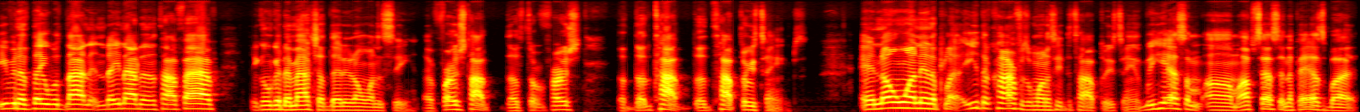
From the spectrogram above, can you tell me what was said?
Even if they was not they not in the top five, they're gonna get a matchup that they don't want to see. The first top, the, the first, the, the, top, the top three teams, and no one in the play either conference want to see the top three teams. We had some um upsets in the past, but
